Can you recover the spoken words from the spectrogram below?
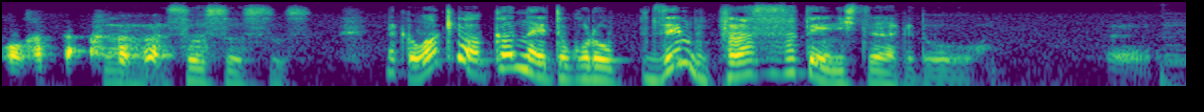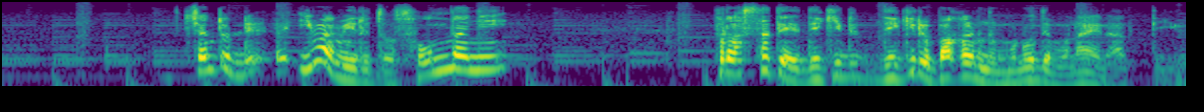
分かった、うんそうそうそうそう。なんかわけわかんないところを全部プラス査定にしてたけどうん。ちゃんとレ今見るとそんなにプラス査定できるできるばかりのものでもないなっていう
